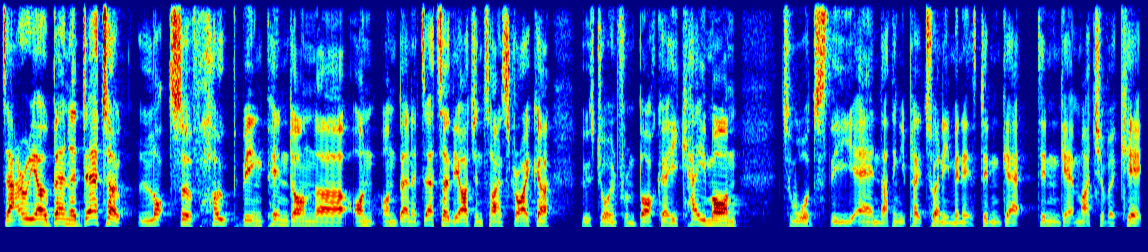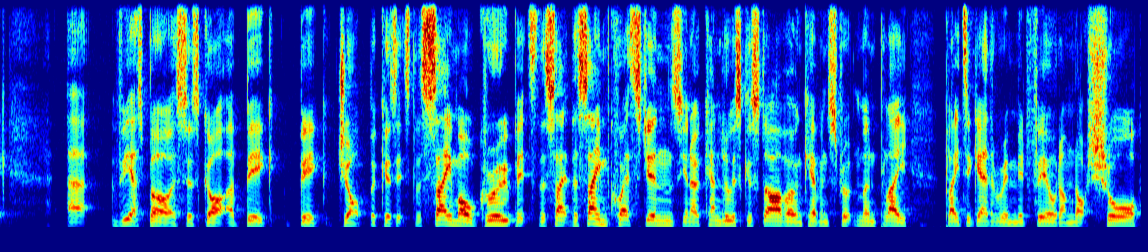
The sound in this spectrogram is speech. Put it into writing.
Dario Benedetto. Lots of hope being pinned on uh, on on Benedetto, the Argentine striker who's joined from Boca. He came on towards the end. I think he played 20 minutes. Didn't get didn't get much of a kick. Uh, Boas has got a big big job because it's the same old group. It's the same the same questions. You know, can Luis Gustavo and Kevin Strootman play play together in midfield? I'm not sure.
